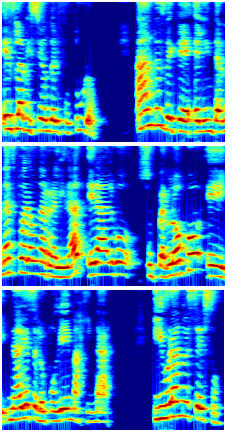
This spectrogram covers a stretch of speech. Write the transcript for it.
es la visión del futuro. Antes de que el Internet fuera una realidad, era algo súper loco y nadie se lo podía imaginar. Y Urano es eso.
